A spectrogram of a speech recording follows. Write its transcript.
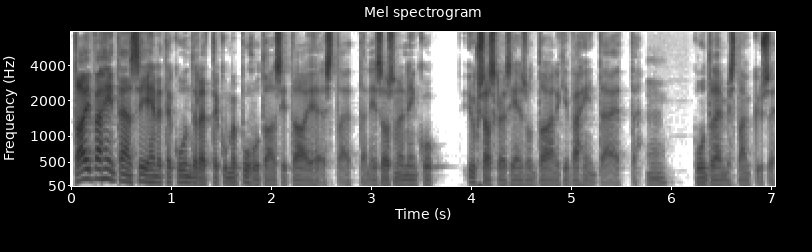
Tai vähintään siihen, että kuuntelette, kun me puhutaan siitä aiheesta, että niin se on niin kuin yksi askel siihen suuntaan ainakin vähintään, että mm. kuuntelemista on kyse.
